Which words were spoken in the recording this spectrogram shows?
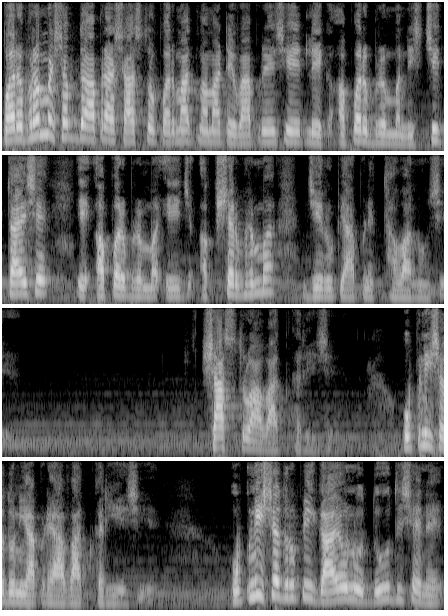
પરબ્રહ્મ શબ્દ આપણા શાસ્ત્રો પરમાત્મા માટે વાપરે છે એટલે એક અપર બ્રહ્મ નિશ્ચિત થાય છે. એ અપર બ્રહ્મ એ જ અક્ષર બ્રહ્મ જે રૂપે આપણે થવાનું છે. શાસ્ત્રો આ વાત કરે છે. ઉપનિષદોની આપણે આ વાત કરીએ છીએ. ઉપનિષદ રૂપી ગાયોનું દૂધ છે ને,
